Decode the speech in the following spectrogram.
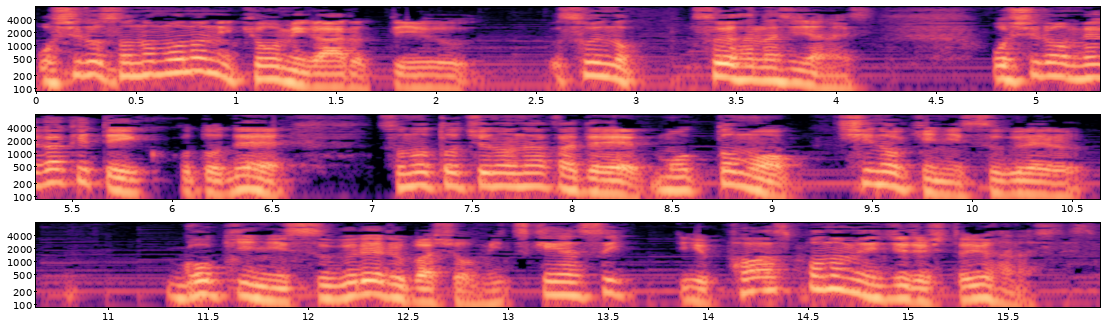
お城そのものに興味があるっていう、そういうの、そういう話じゃないです。お城をめがけていくことで、その土地の中で最も地の木に優れる、語気に優れる場所を見つけやすいっていうパワースポの目印という話です。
